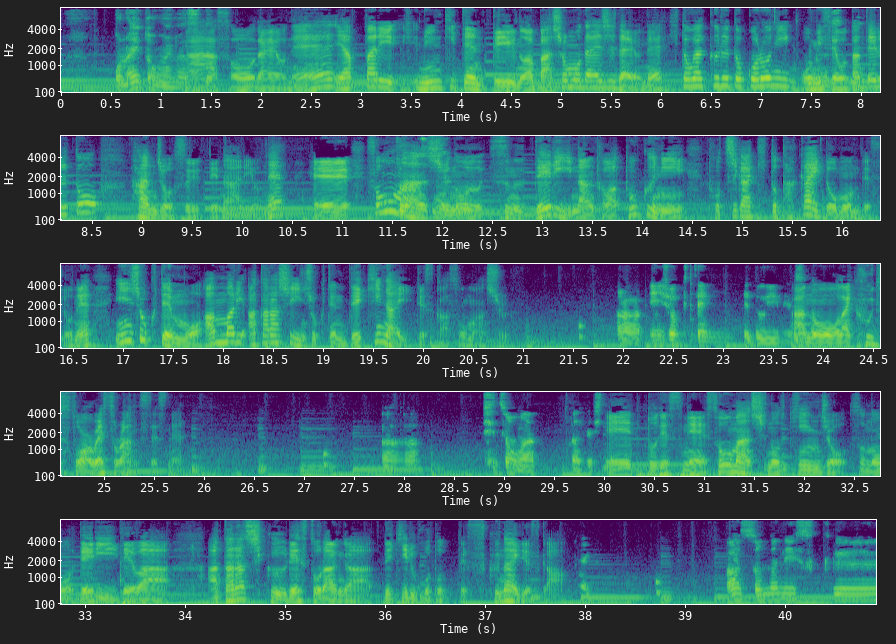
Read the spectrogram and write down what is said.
来ないと思います。ね。まあそうだよね。やっぱり人気店っていうのは場所も大事だよね。人が来るところにお店を建てると繁盛するっていうのはあるよね。へえ。ソーマン州の住むデリーなんかは特に土地がきっと高いと思うんですよね。飲食店もあんまり新しい飲食店できないですかソーマン州あ飲食店ってどういう意味ですか？あの like food store restaurants ですねあ質問は何でした？えーっとですね、ソーマン氏の近所、そのデリーでは、新しくレストランができることって少ないですか？あ、そんなに少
